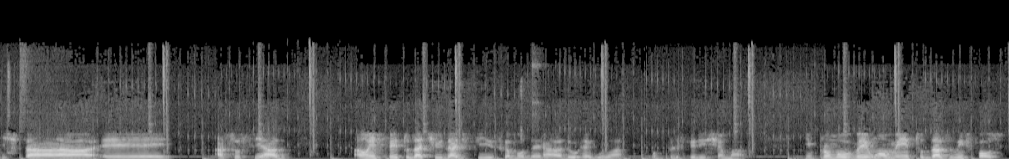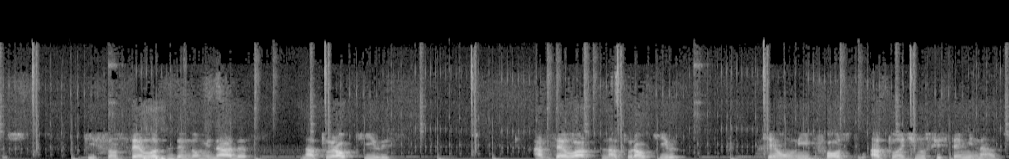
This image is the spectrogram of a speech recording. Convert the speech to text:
está é, associado há um efeito da atividade física moderada ou regular, como preferir chamar, em promover um aumento das linfócitos, que são células denominadas natural killers. A célula natural killer, que é um linfócito atuante no sistema inato.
